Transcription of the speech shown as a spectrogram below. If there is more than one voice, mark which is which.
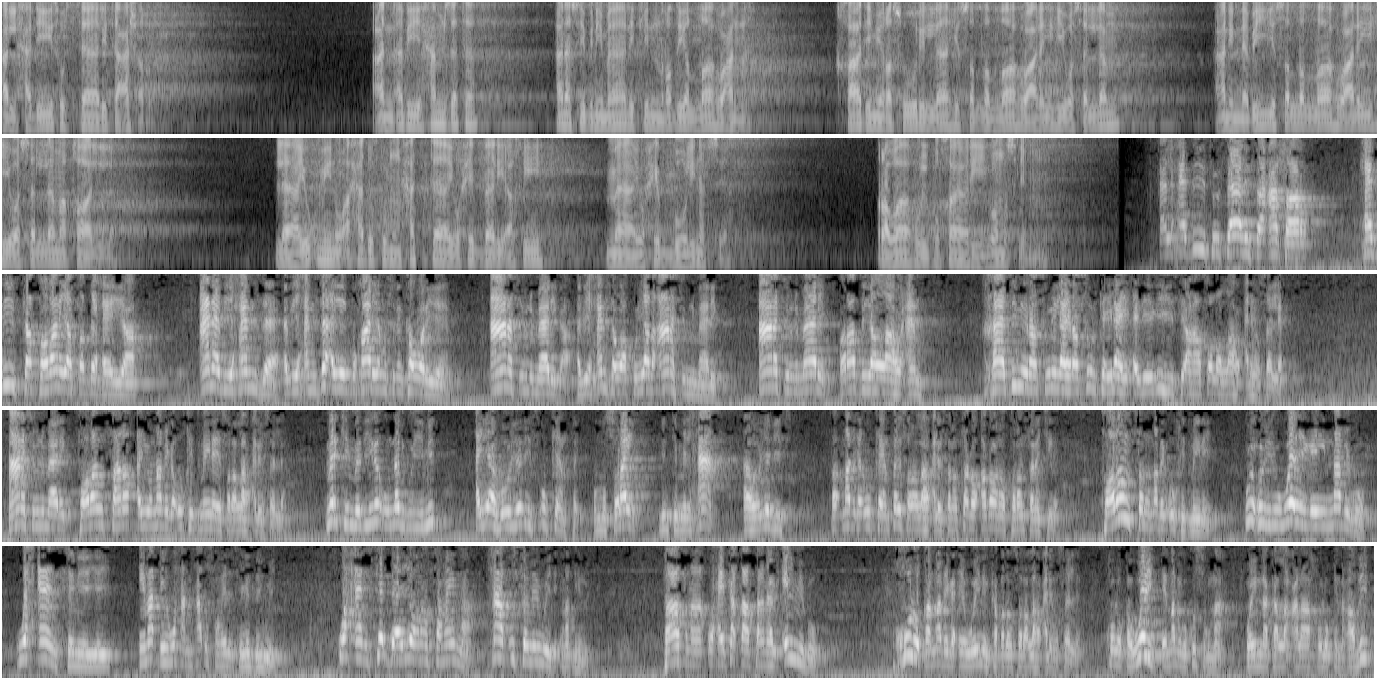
Speaker 1: الحديث الثالث عشر. عن أبي حمزة أنس بن مالك رضي الله عنه خادم رسول الله صلى الله عليه وسلم عن النبي صلى الله عليه وسلم قال لا يؤمن أحدكم حتى يحب لأخيه ما يحب لنفسه. رواه البخاري ومسلم.
Speaker 2: الحديث الثالث عشر حديث كطبانية صدحية عن أبي حمزة أبي حمزة أي البخاري ومسلم كوريين. آنس بن مالك أبي حمزة وكنياد آنس بن مالك. آنس بن مالك رضي الله عنه خادم رسول الله رسولك إلهي أديقه سيها صلى الله عليه وسلم. آنس بن مالك طبعا سنة أي النبي أخدمين صلى الله عليه وسلم. Markii madiina uu nabigu yimid ayaa hooyadiis u keentay ummu sulaym binti milhaan hooyadiis nabiga u keentay sallallahu alayhi wasallam isagoo agoon oo 10 sano jira 10 sano nabiga u khidmaynay wuxuu yiri waligay nabigu wax aan sameeyay ima dhin waxaan maxaad u sameeyay isaga day way wax aan iska daayo oo aan sameeyna maxaad u sameey weyd ima dhin taasna waxay ka qaataan cilmigu خلق النبي ee weynka badan sallallahu alayhi wasallam خلق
